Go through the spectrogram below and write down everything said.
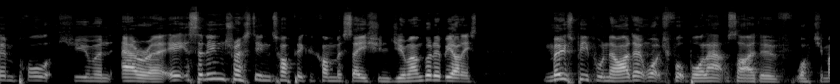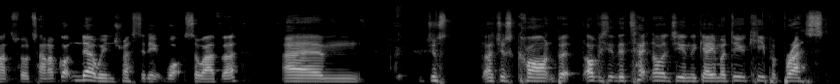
simple human error. It's an interesting topic of conversation, Jim. I'm going to be honest most people know I don't watch football outside of watching Mansfield Town. I've got no interest in it whatsoever. Um, just I just can't. But obviously, the technology in the game, I do keep abreast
